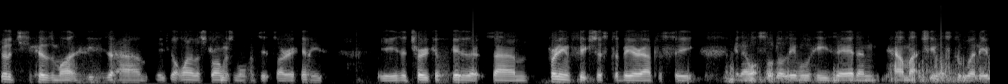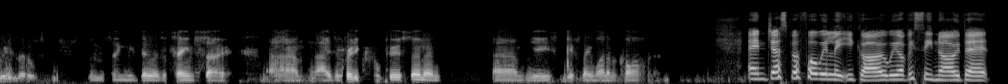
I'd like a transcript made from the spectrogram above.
got to check his mind. He's um, he's got one of the strongest mindsets, I reckon. He's he's a true competitor. It's um, pretty infectious to be around to see, you know, what sort of level he's at and how much he wants to win every little little thing we do as a team. So, um, no, he's a pretty cool person, and um, yeah, he's definitely one of a kind. And just before we let you go, we obviously know that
